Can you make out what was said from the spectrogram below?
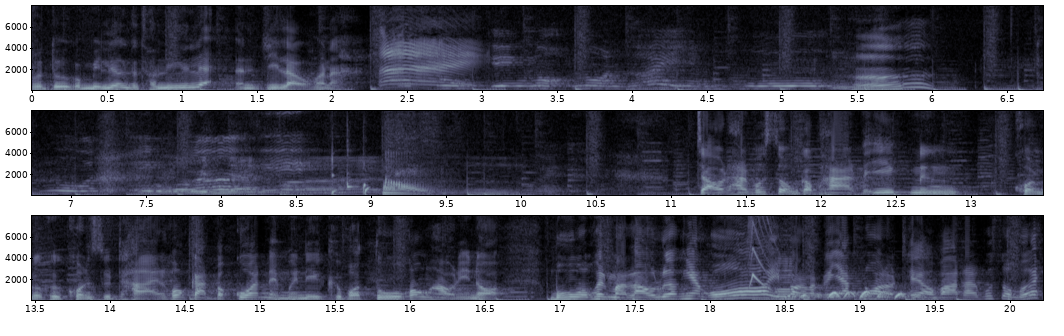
ประตูก็มีเรื่องแต่เท่านี้แหละอันจีเล่าเขานะเก่งเนาะนอนไล่อย่างโห เจ้าทานผู้สมกับพลาดไปอีกหนึ่งคนก็คือคนสุดท้ายของการประกวดในมือนี้คือพอตูของเฮานี่เนาะบูฮูว่าเพิ่นมาเล่าเรื่องยังโอ้ยหลังแล้วก็ยักนอเราแถวมาทานผู้สมเอ้ย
